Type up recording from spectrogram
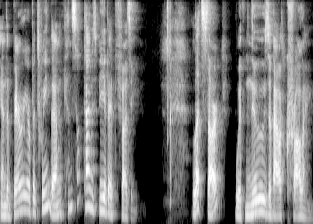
and the barrier between them can sometimes be a bit fuzzy. Let's start with news about crawling.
